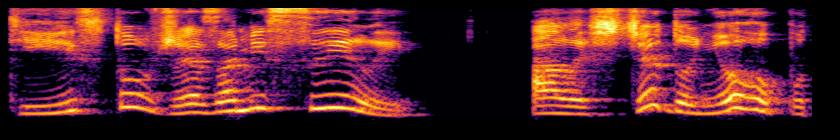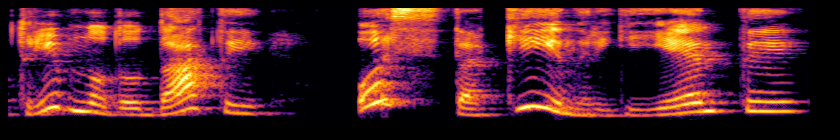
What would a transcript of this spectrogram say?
Тісто вже замісили, але ще до нього потрібно додати ось такі інгредієнти.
